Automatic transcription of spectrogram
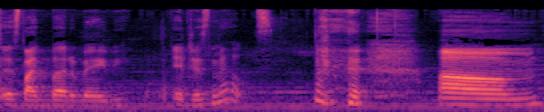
it's like butter, baby it just melts. um,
